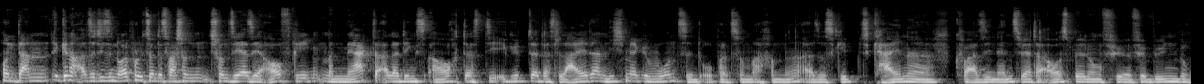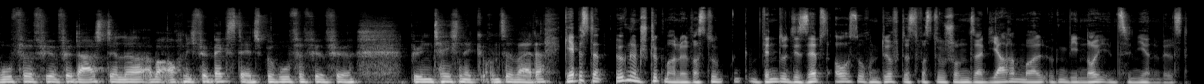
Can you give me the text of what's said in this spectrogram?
Und dann, genau, also diese Neuproduktion, das war schon, schon sehr, sehr aufregend. Man merkte allerdings auch, dass die Ägypter das leider nicht mehr gewohnt sind, Oper zu machen. Ne? Also es gibt keine quasi nennenswerte Ausbildung für, für Bühnenberufe, für, für Darsteller, aber auch nicht für Backstage-Berufe, für, für Bühnentechnik und so weiter. Gäbe es dann irgendein Stück, Manuel, was du, wenn du dir selbst aussuchen dürftest, was du schon seit Jahren mal irgendwie neu inszenieren willst?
